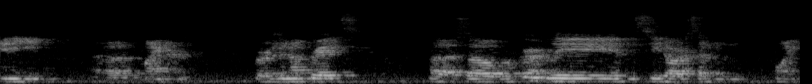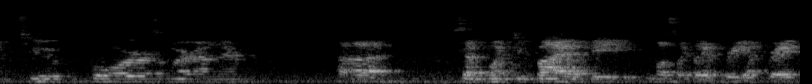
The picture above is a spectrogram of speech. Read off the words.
any, minor version upgrades. Uh, so we're currently in two four, somewhere around there. Uh, seven point two five would be most likely a free upgrade.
